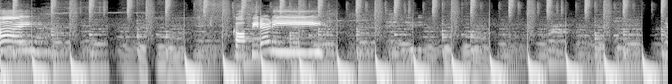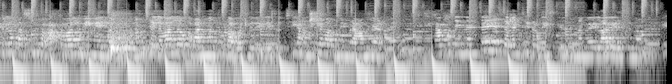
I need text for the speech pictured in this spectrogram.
హాయ్ కాఫీ రెడీ. ఫస్ట్ అక్క వాళ్ళు మేము వెళ్దాం అనుకున్నాం. చెల్లె వాళ్ళు ఒక వన్ మంత్ కూడా అవ్వట్లేదు వెళ్ళేసి వచ్చి. అందుకే వాళ్ళు మేము రామ్లే అన్నారు. కాకపోతే ఏంటంటే సెవెన్ సీటర్ తీసుకెళ్తున్నాం ఇలాగ వెళ్తున్నాం చెప్పి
